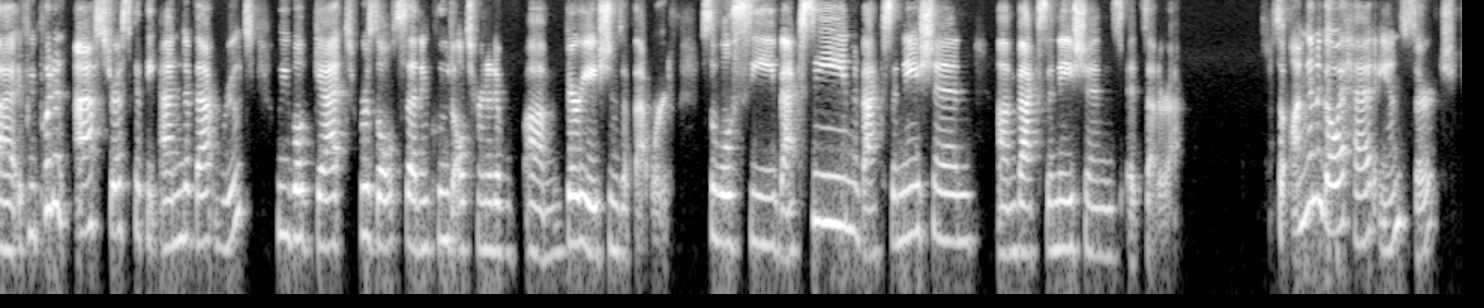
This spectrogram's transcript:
uh, if we put an asterisk at the end of that root, we will get results that include alternative um, variations of that word. So we'll see vaccine, vaccination, um, vaccinations, etc. So I'm gonna go ahead and search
